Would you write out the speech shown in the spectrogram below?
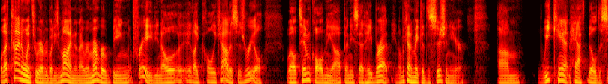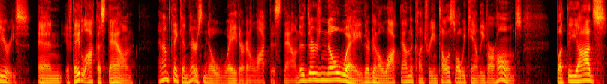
Well, that kind of went through everybody's mind, and I remember being afraid. You know, eh, like holy cow, this is real. Well, Tim called me up and he said, "Hey, Brett, you know, we got to make a decision here. Um, we can't half build a series, and if they lock us down." And I'm thinking, there's no way they're going to lock this down. There's no way they're going to lock down the country and tell us all we can't leave our homes. But the odds,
